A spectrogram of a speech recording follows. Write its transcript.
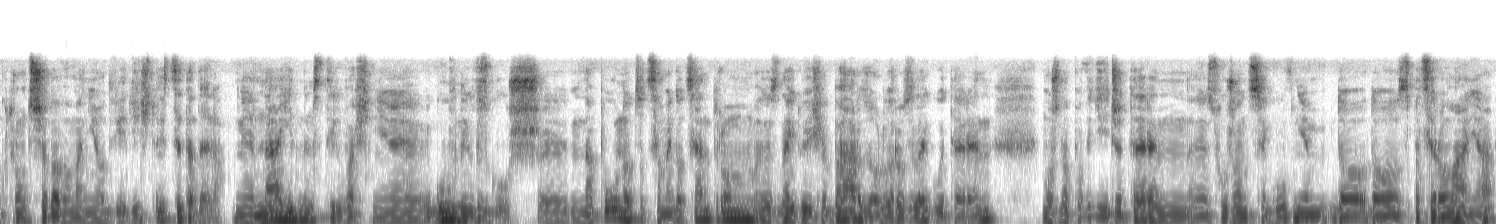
którą trzeba w Amanie odwiedzić, to jest Cytadela. Na jednym z tych właśnie głównych wzgórz. Na północ od samego centrum y, znajduje się bardzo rozległy teren. Można powiedzieć, że teren y, służący głównie do, do spacerowania,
